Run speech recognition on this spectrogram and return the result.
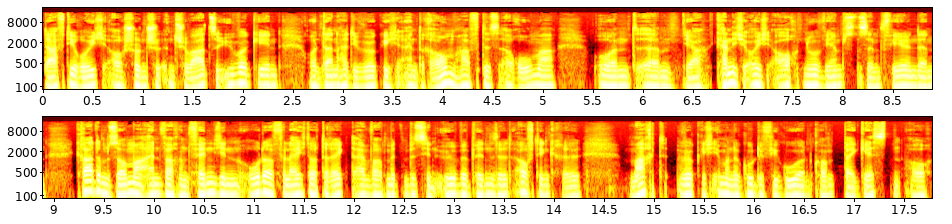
darf die ruhig auch schon ins Schwarze übergehen. Und dann hat die wirklich ein traumhaftes Aroma. Und ähm, ja, kann ich euch auch nur wärmstens empfehlen, denn gerade im Sommer einfach ein Pfännchen oder vielleicht auch direkt einfach mit ein bisschen Öl bepinselt auf den Grill macht wirklich immer eine gute Figur und kommt bei Gästen auch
